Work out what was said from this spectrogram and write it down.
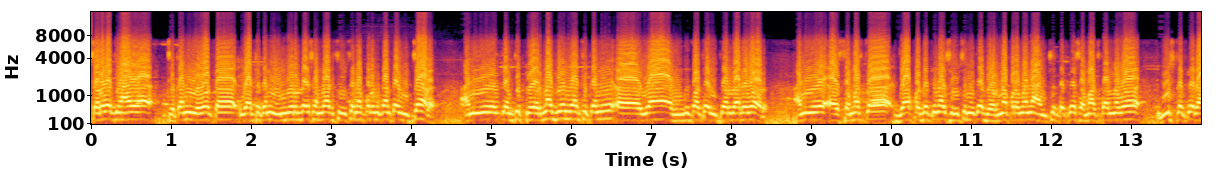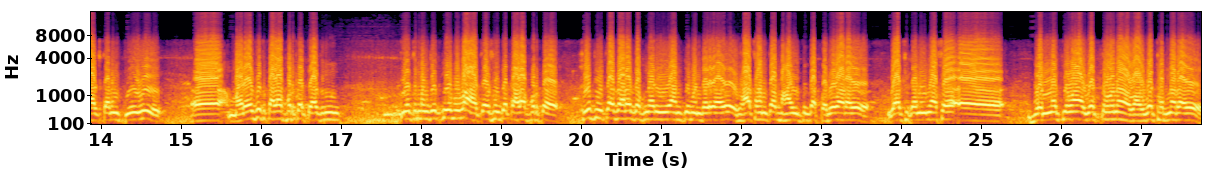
सर्व ह्या या ठिकाणी युवक या ठिकाणी हिंदू हृदय सम्राट शिवसेना प्रमुखांचा विचार आणि त्यांची प्रेरणा घेऊन या ठिकाणी या हिंदुत्वाच्या विचारधारेवर आणि अ, समस्त ज्या पद्धतीनं शिवसेनेच्या धोरणाप्रमाणे ऐंशी टक्के समाजकारण व वीस टक्के राजकारण तेही मर्यादित काळापुरतं त्यातून तेच म्हणजे की बाबा आचारसंहिता काळापुरतं हीच विचारधारा जपणारी ही आमची मंडळी आहे. ह्याच आमचा महायुतीचा परिवार आहे. या ठिकाणी असं अं, बोलणं किंवा व्यक्त होणं वावगं ठरणार आहे.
